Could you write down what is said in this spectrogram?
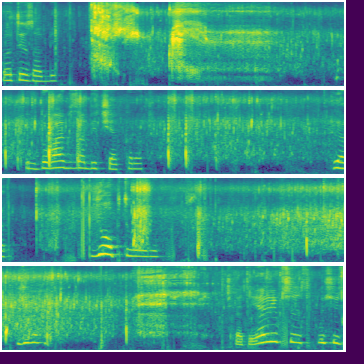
От і зомбі. Вбиваємо зомбі чек, коротше. Як? Йоп твою. Йоп. Чекайте, я ліпше спущусь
